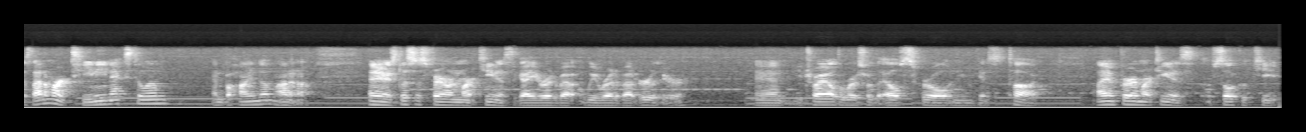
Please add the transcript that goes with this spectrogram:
is that a martini next to him? And behind him? I don't know. Anyways, this is Ferran Martinez, the guy you read about, we read about earlier. And you try all the words for the elf scroll and he begins to talk. I am Ferran Martinez of Sokal Keep.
